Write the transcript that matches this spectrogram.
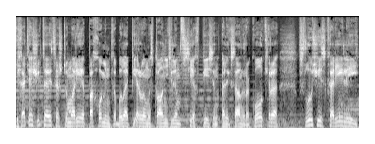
И хотя считается, что Мария Пахоменко была первым исполнителем всех песен Александра Колкера, в случае с Карелией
